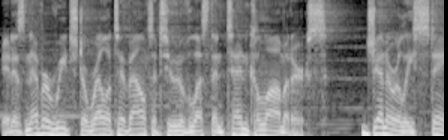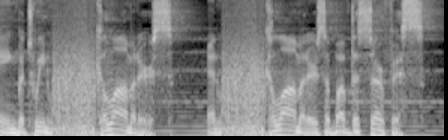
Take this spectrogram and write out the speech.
it has never reached a relative altitude of less than 10 kilometers, generally staying between kilometers and kilometers above the surface,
